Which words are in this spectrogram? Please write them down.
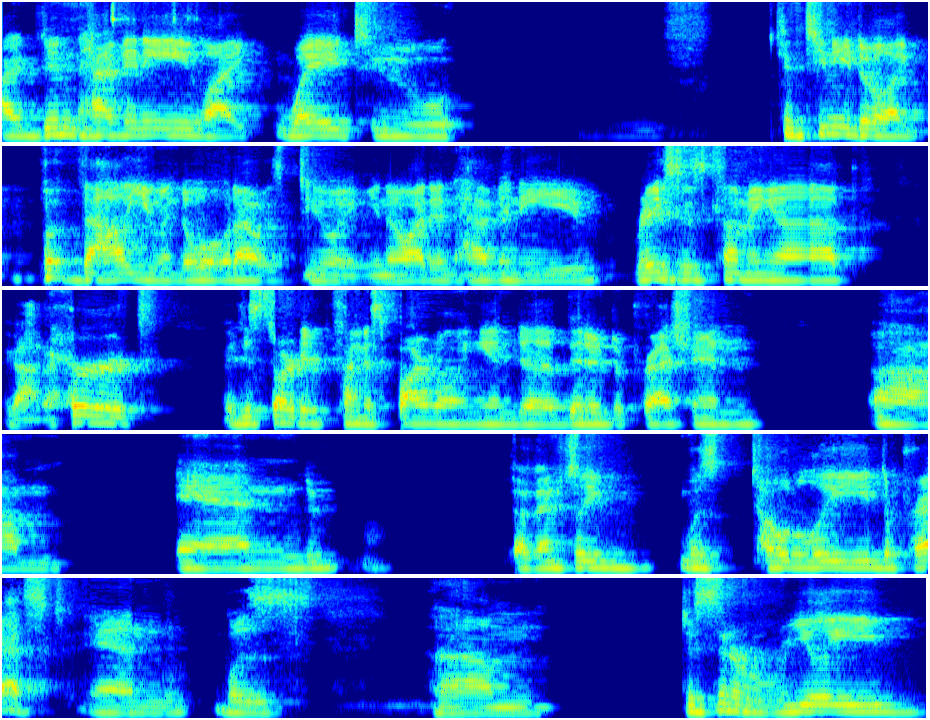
I didn't have any like way to continue to like put value into what I was doing. You know, I didn't have any races coming up. I got hurt. I just started kind of spiraling into a bit of depression, um, and eventually was totally depressed and was um, just in a really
